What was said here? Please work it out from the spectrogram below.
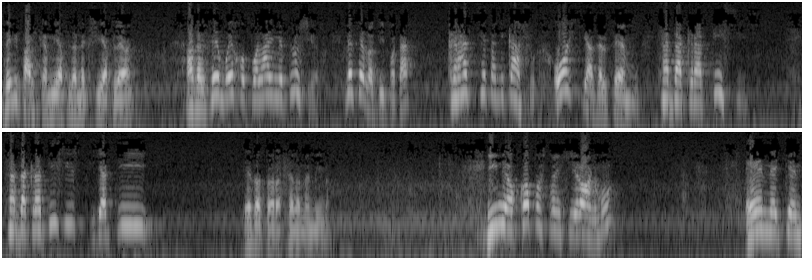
δεν υπάρχει καμία πλεονεξία πλέον. Αδελφέ μου έχω πολλά είμαι πλούσιος. Δεν θέλω τίποτα. Κράτησε τα δικά σου. Όχι αδελφέ μου θα τα κρατήσεις. Θα τα κρατήσεις γιατί εδώ τώρα θέλω να μείνω. Είναι ο κόπος των χειρών μου. Ένε και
